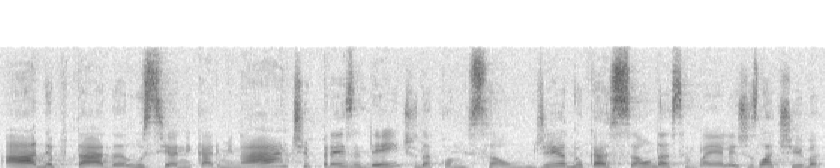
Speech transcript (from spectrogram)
A deputada Luciane Carminati, presidente da Comissão de Educação da Assembleia Legislativa,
